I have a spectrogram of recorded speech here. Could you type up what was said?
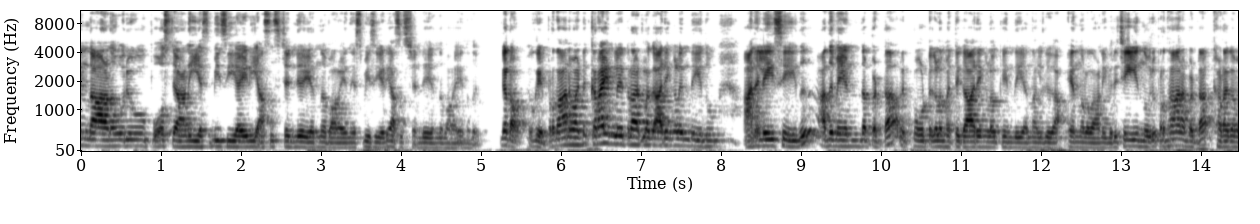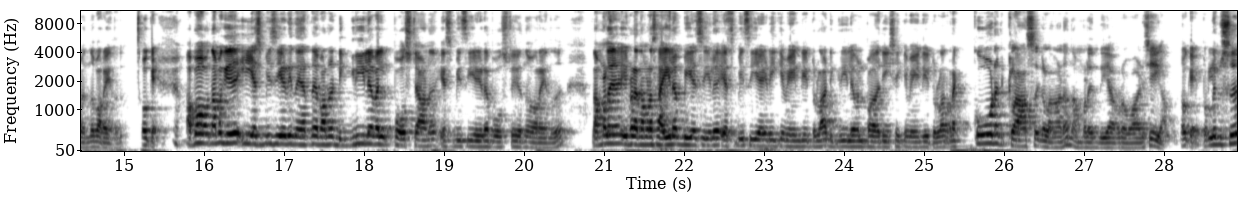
എന്താണ്? ഒരു പോസ്റ്റാണ് ഈ S B C I D assistant എന്ന് പറയുന്നത് S B C I D assistant എന്ന് പറയുന്നത്. കേട്ടോ? ഓക്കെ പ്രധാനമായിട്ട് ക്രൈം റിലേറ്റഡ് ആയിട്ടുള്ള കാര്യങ്ങൾ എന്ത് ചെയ്തു? അനലൈസ് ചെയ്ത് അത് വേണ്ടപ്പെട്ട റിപ്പോർട്ടുകളും മറ്റു കാര്യങ്ങളൊക്കെ എന്ത് ചെയ്യുക നൽകുക എന്നുള്ളതാണ് ഇവർ ചെയ്യുന്ന ഒരു പ്രധാനപ്പെട്ട ഘടകം എന്ന് പറയുന്നത്. ഓക്കെ അപ്പോൾ നമുക്ക് ഈ S B C I D നേരത്തെ പറഞ്ഞ ഡിഗ്രി ലെവൽ പോസ്റ്റാണ് എസ് ബി സി ഐയുടെ പോസ്റ്റ് എന്ന് പറയുന്നത്. നമ്മൾ ഇവിടെ നമ്മുടെ സൈലം പി എസ് സിയിൽ എസ് ബി സി ഐ ഡിക്ക് വേണ്ടിയിട്ടുള്ള ഡിഗ്രി ലെവൽ പരീക്ഷയ്ക്ക് വേണ്ടിയിട്ടുള്ള റെക്കോർഡഡ് ക്ലാസ്സുകളാണ് നമ്മൾ എന്ത് ചെയ്യുക പ്രൊവൈഡ് ചെയ്യുക. ഓക്കെ പ്രിലിംസ്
